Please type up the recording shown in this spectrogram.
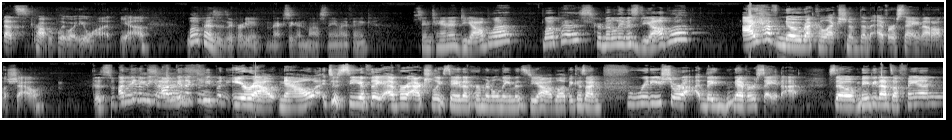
That's probably what you want. Yeah. Lopez is a pretty Mexican last name, I think. Santana Diabla Lopez. Her middle name is Diabla. I have no recollection of them ever saying that on the show. That's what the I'm gonna be, I'm gonna keep an ear out now to see if they ever actually say that her middle name is Diabla because I'm pretty sure they never say that. So maybe that's a fan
